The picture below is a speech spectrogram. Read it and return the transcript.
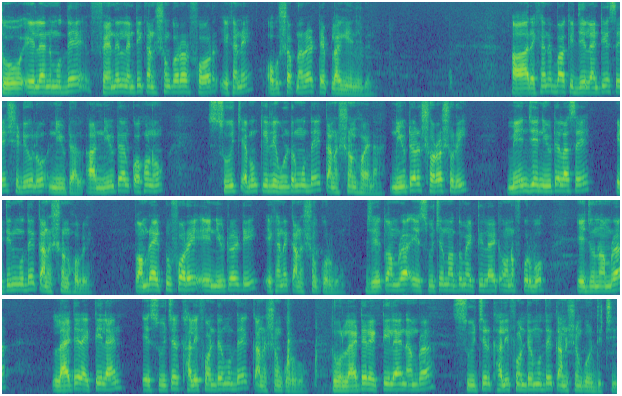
তো এই লাইনের মধ্যে ফ্যানের লাইনটি কানেকশন করার পর এখানে অবশ্যই আপনারা ট্যাপ লাগিয়ে নেবেন আর এখানে বাকি যে লাইনটি আছে সেটি হলো নিউট্রাল আর নিউট্রাল কখনো সুইচ এবং কি রেগুলেটর মধ্যে কানেকশন হয় না। নিউট্রাল সরাসরি মেন যে নিউট্রাল আছে, এটির মধ্যে কানেকশন হবে। তো আমরা একটু পরে এই নিউট্রালটি এখানে কানেকশন করব। যেহেতু আমরা এই সুইচের মাধ্যমে একটি লাইট অন অফ করব, এই জন্য আমরা লাইটের একটি লাইন এই সুইচের খালি ফন্টের মধ্যে কানেকশন করব। তো লাইটের একটি লাইন আমরা সুইচের খালি ফন্টের মধ্যে কানেকশন করে দিচ্ছি।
